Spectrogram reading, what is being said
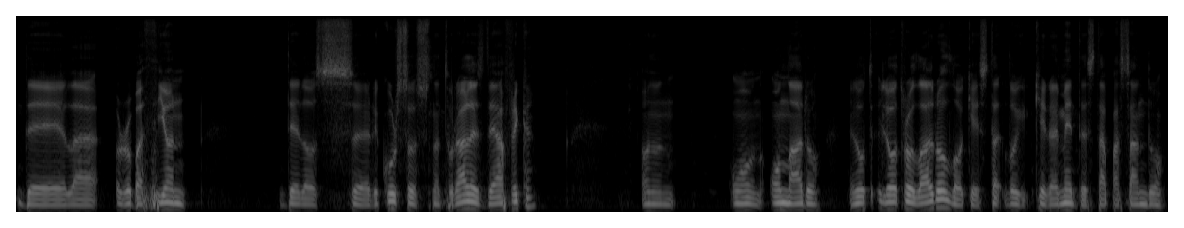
de la robación de los eh, recursos naturales de África, un, un, lado, el, el, otro lado, lo que, está, lo que realmente está pasando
